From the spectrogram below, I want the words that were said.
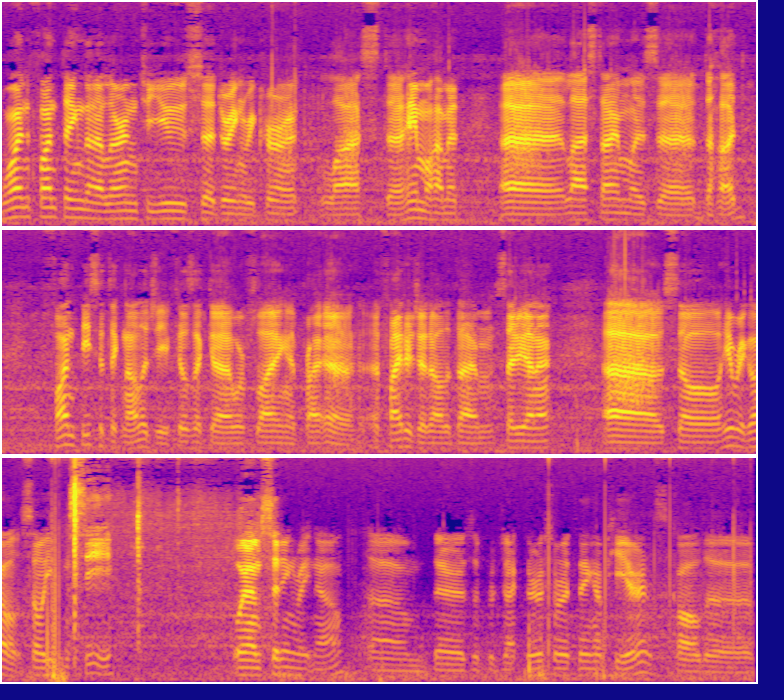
one fun thing that I learned to use uh, during recurrent last, uh, hey Mohammed, uh, last time was uh, the HUD. Fun piece of technology. It feels like uh, we're flying a, uh, a, fighter jet all the time. Salut Anna. Uh, so here we go. So you can see where I'm sitting right now. Um, there's a projector sort of thing up here. It's called, uh,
